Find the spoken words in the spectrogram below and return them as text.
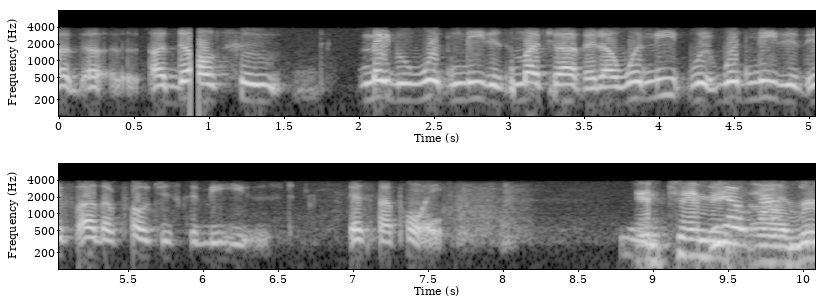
uh, uh, adults who maybe wouldn't need as much of it or would need would, would need it if other approaches could be used. That's my point. And Tammy, you know, uh,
